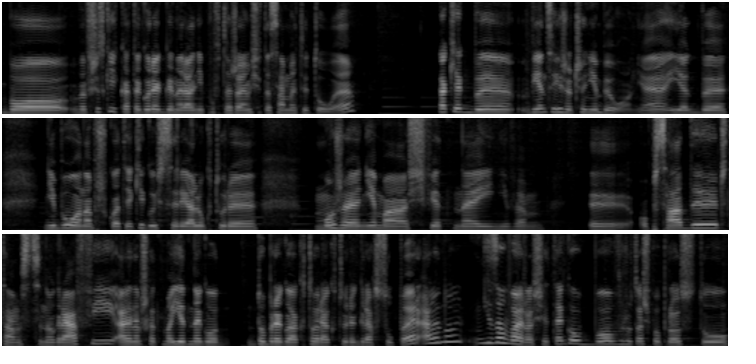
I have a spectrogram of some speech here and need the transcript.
bo we wszystkich kategoriach generalnie powtarzają się te same tytuły. Tak jakby więcej rzeczy nie było, nie? I jakby nie było na przykład jakiegoś serialu, który może nie ma świetnej, nie wiem, y, obsady, czy tam scenografii, ale na przykład ma jednego dobrego aktora, który gra super, ale no nie zauważa się tego, bo wrzucasz po prostu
